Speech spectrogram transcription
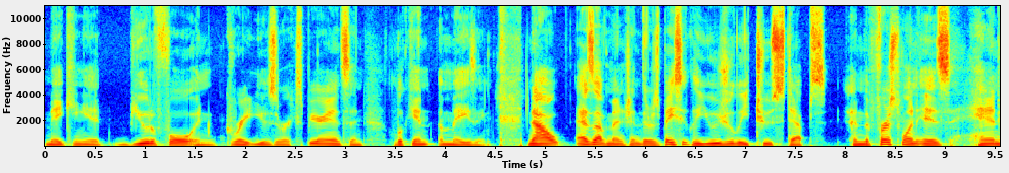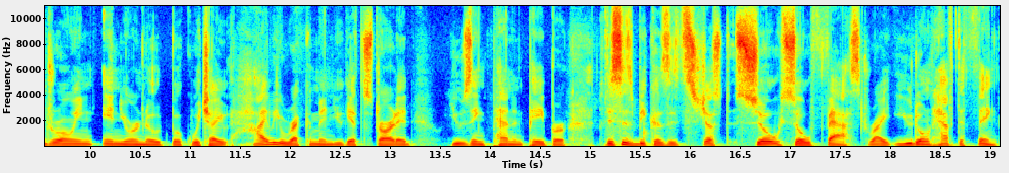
making it beautiful and great user experience and looking amazing. Now, as I've mentioned, there's basically usually two steps and the first one is hand drawing in your notebook, which I highly recommend you get started using pen and paper. This is because it's just so, so fast, right? You don't have to think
